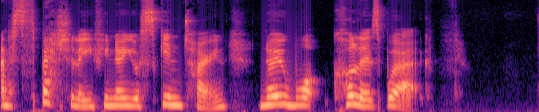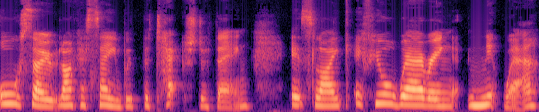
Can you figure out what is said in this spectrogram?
And especially if you know your skin tone, know what colours work. Also, like I say, with the texture thing, it's like if you're wearing knitwear,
